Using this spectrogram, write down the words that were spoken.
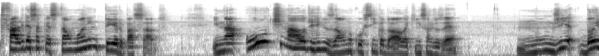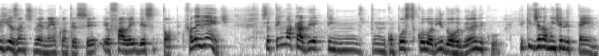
falei dessa questão o ano inteiro passado. E na última aula de revisão, no cursinho que eu dou aula aqui em São José, um dia, dois dias antes do Enem acontecer, eu falei desse tópico. Falei, gente, você tem uma cadeia que tem um, um composto colorido orgânico, o que, que geralmente ele tem?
